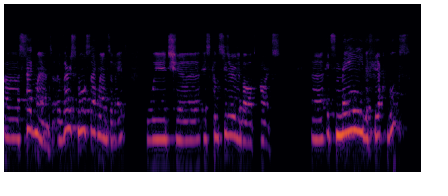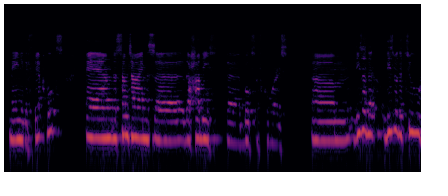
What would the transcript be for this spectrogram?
uh, segments, a very small segment of it, which uh, is considered about arts. Uh, it's mainly the fiqh books, mainly the fiqh books, and sometimes uh, the hadith uh, books, of course. Um, these are the these were the two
